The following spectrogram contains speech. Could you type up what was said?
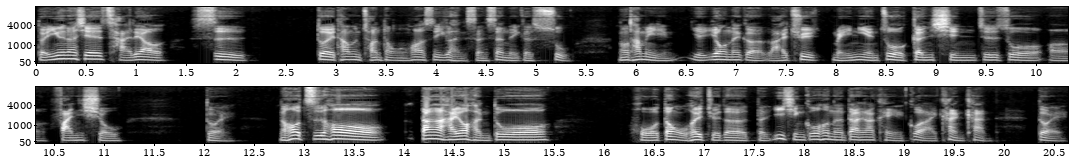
对，因为那些材料是对他们传统文化是一个很神圣的一个树，然后他们也也用那个来去每一年做更新，就是做呃翻修。对，然后之后当然还有很多。活动我会觉得等疫情过后呢，大家可以过来看看，对。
